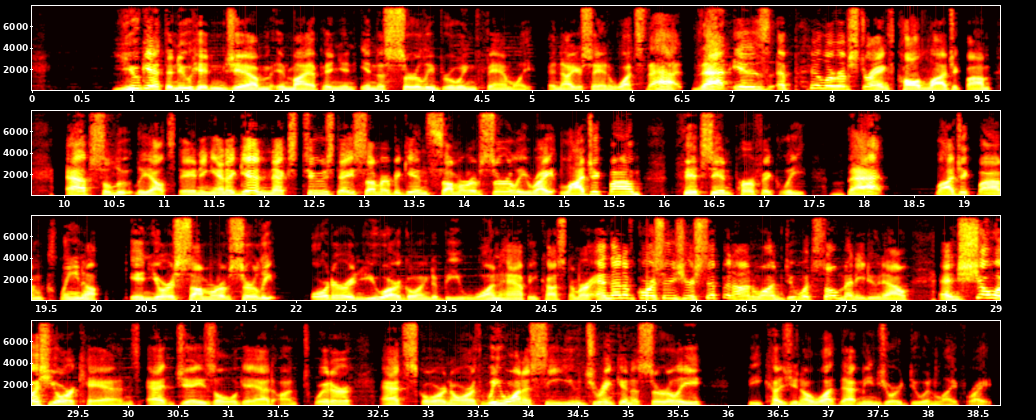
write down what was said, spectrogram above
you get the new hidden gem, in my opinion, in the Surly Brewing family. And now you're saying, what's that? That is a pillar of strength called Logic Bomb. Absolutely outstanding. And again, next Tuesday, summer begins. Summer of Surly, right? Logic Bomb fits in perfectly. Bat Logic Bomb cleanup in your Summer of Surly order and you are going to be one happy customer. And then, of course, as you're sipping on one, do what so many do now and show us your cans at Jay Zulgad on Twitter, at SKOR North. We want to see you drinking a Surly because you know what? That means you're doing life right.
